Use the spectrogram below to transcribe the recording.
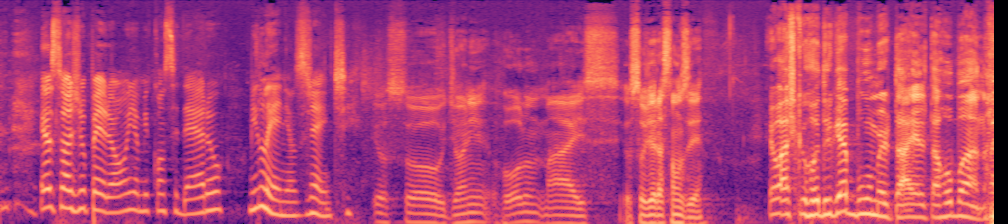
Eu sou a Gil Peron e eu me considero millennials, gente. Eu sou o Johnny Rolo, mas eu sou geração Z. Eu acho que o Rodrigo é boomer, tá? Ele tá roubando.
